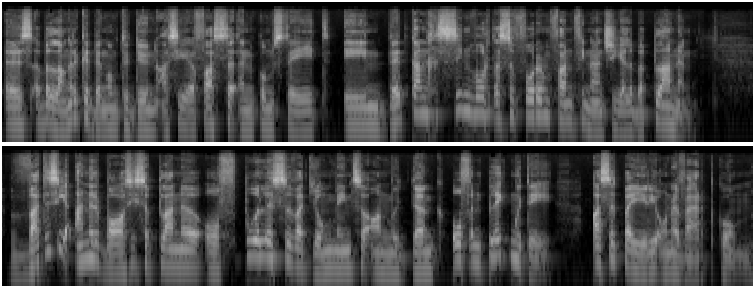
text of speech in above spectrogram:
is 'n belangrike ding om te doen as jy 'n vaste inkomste het en dit kan gesien word as 'n vorm van finansiële beplanning. Wat is die ander basiese planne of polisse wat jong mense aan moet dink of in plek moet hê as dit by hierdie onderwerp kom?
